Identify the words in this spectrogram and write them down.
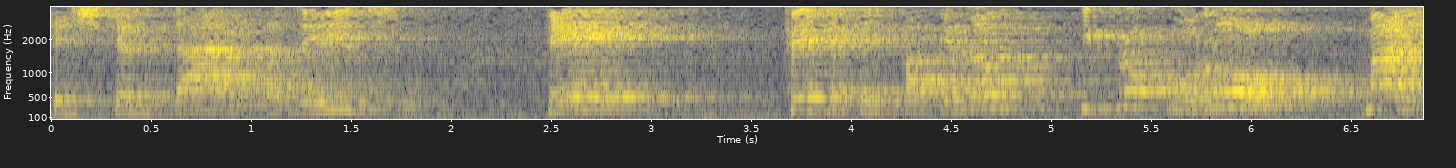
Eles tentaram fazer isso e fez aquele papelão e procurou mais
